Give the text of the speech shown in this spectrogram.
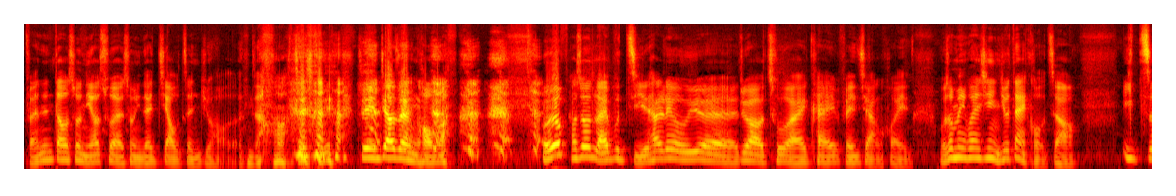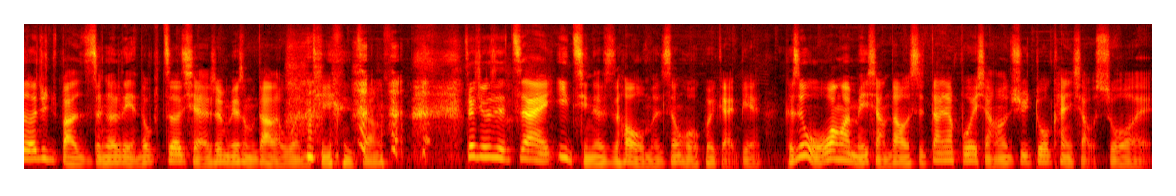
反正到时候你要出来的时候，你再校正就好了，你知道吗？最近最近校正很红啊。我说他说来不及，他六月就要出来开分享会。我说没关系，你就戴口罩。一遮就把整个脸都遮起来，所以没什么大的问题，你知道吗？这就是在疫情的时候，我们生活会改变。可是我万万没想到的是，大家不会想要去多看小说，哎，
